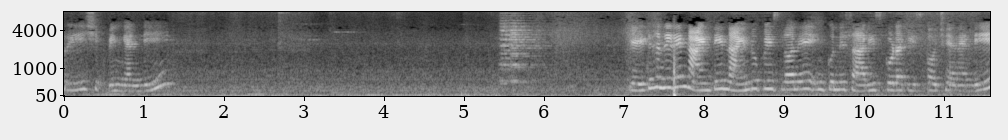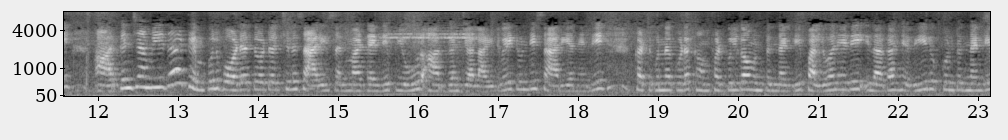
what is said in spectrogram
ఫ్రీ షిప్పింగ్ అండి. ఎయిట్ హండ్రెడ్ నైన్టీ నైన్ రూపీస్లోనే ఇంకొన్ని శారీస్ కూడా తీసుకొచ్చానండి. ఆర్గంజా మీద టెంపుల్ బోర్డర్ తోటి వచ్చిన శారీస్ అన్నమాట అండి. ప్యూర్ ఆర్గంజా లైట్ వెయిట్ ఉండి శారీ అనేది కట్టుకున్నా కూడా కంఫర్టబుల్గా ఉంటుందండి. పళ్ళు అనేది ఇలాగా హెవీ లుక్ ఉంటుందండి.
